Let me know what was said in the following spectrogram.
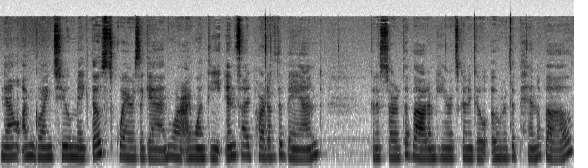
Now I'm going to make those squares again where I want the inside part of the band. I'm going to start at the bottom here. It's going to go over the pin above.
